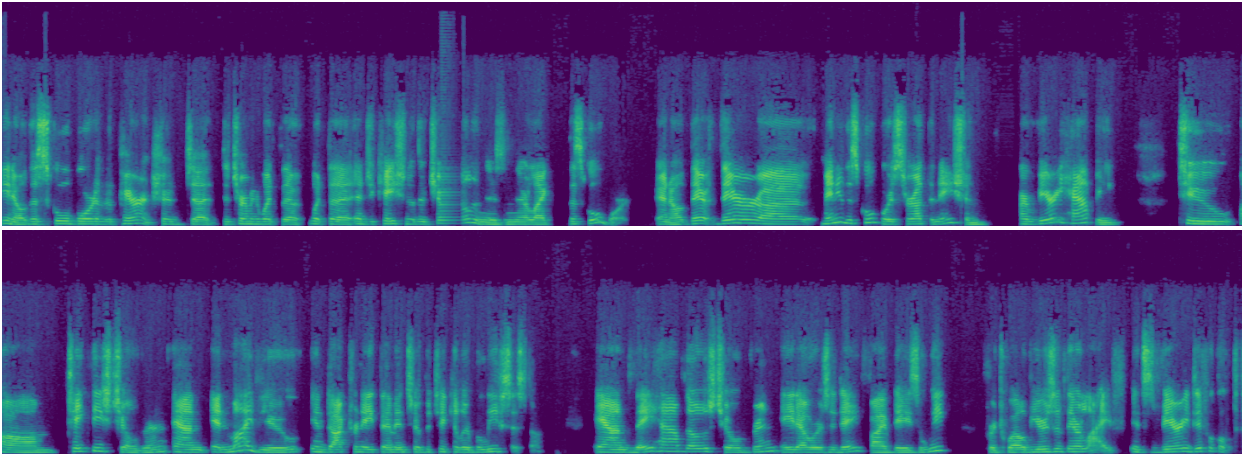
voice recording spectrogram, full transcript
you know the school board or the parent should uh, determine what the what the education of their children is? And they're like the school board. You know they're they're uh, many of the school boards throughout the nation are very happy to um, take these children and, in my view, indoctrinate them into a particular belief system. And they have those children eight hours a day, five days a week for 12 years of their life. It's very difficult to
